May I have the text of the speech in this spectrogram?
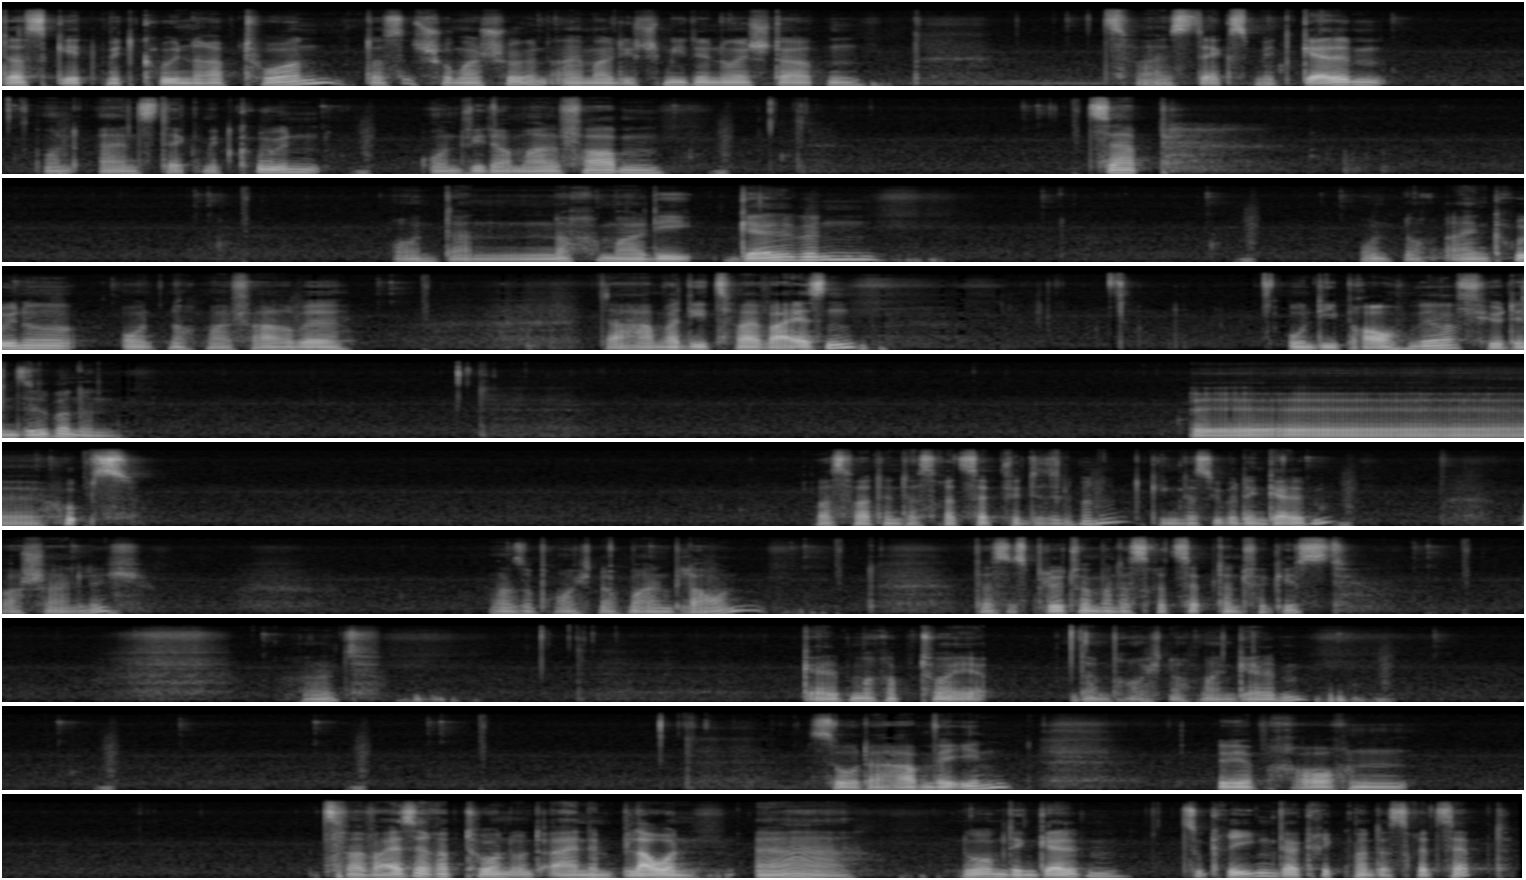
Das geht mit grünen Raptoren. Das ist schon mal schön. Einmal die Schmiede neu starten. Zwei Stacks mit gelben und ein Stack mit grünen. und wieder mal Farben. Zap. Und dann nochmal die gelben. Und noch ein grüner und nochmal Farbe. Da haben wir die zwei weißen. Und die brauchen wir für den silbernen. Äh, hups. Was war denn das Rezept für die silbernen? Ging das über den gelben? Wahrscheinlich. Also brauche ich nochmal einen blauen. Das ist blöd, wenn man das Rezept dann vergisst. Halt. Gelben Raptor, ja. Dann brauche ich nochmal einen gelben. So, da haben wir ihn. Wir brauchen zwei weiße Raptoren und einen blauen. Ah, nur um den gelben zu kriegen, da kriegt man das Rezept.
